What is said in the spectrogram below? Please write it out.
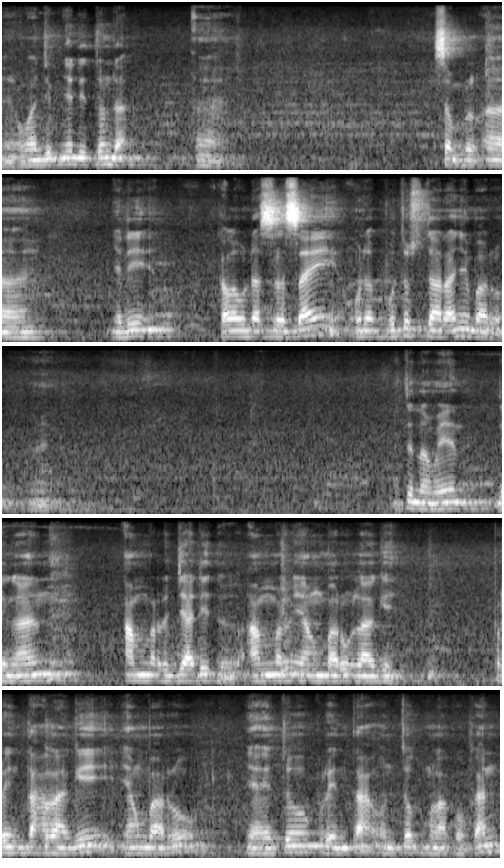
Ya, wajibnya ditunda. Nah, sebel, uh, jadi kalau udah selesai udah putus darahnya baru nah. itu namanya dengan amr jadi tuh amr yang baru lagi perintah lagi yang baru yaitu perintah untuk melakukan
